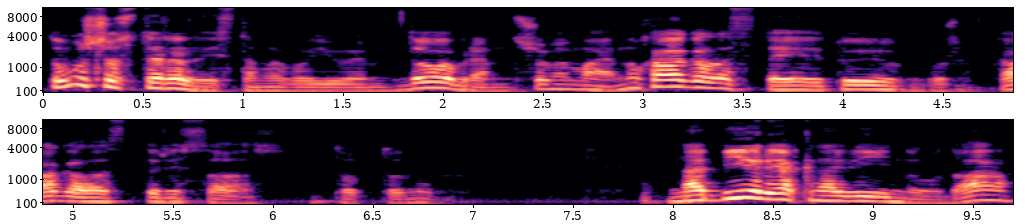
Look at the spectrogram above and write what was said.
Тому що з терористами воюємо. Добре, що ми маємо? Ну, Хагалас, те, ту, Боже, Хагалас Терісас. Тобто, ну. Набір як на війну, да?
